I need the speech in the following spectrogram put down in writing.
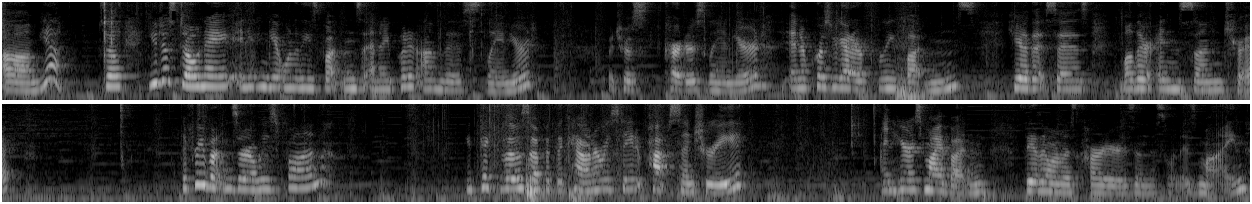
um, yeah. So you just donate and you can get one of these buttons and I put it on this lanyard, which was Carter's lanyard. And of course we got our free buttons here that says mother and son trip. The free buttons are always fun. We picked those up at the counter. We stayed at Pop Century. And here's my button. The other one was Carter's and this one is mine.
